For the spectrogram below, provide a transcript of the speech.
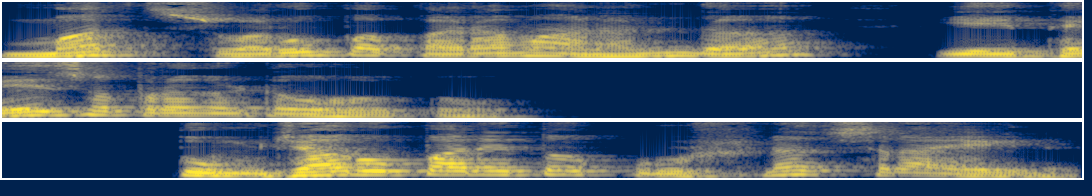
मत स्वरूप परमानंद येथेच प्रगट होतो. तुमच्या रूपाने तो कृष्णच राहील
